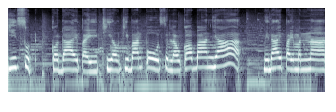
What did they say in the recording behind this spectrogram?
ที่สุดก็ได้ไปเที่ยวที่บ้านปู่เสร็จแล้วก็บ้านย่า ไม่ได้ไปมานาน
